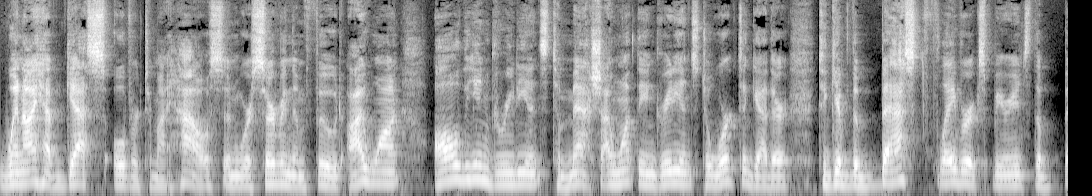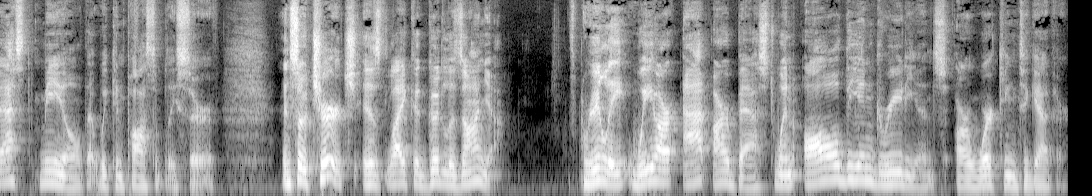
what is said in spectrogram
when I have guests over to my house and we're serving them food, I want all the ingredients to mesh. I want the ingredients to work together to give the best flavor experience, the best meal that we can possibly serve. And so church is like a good lasagna. Really, we are at our best when all the ingredients are working together.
